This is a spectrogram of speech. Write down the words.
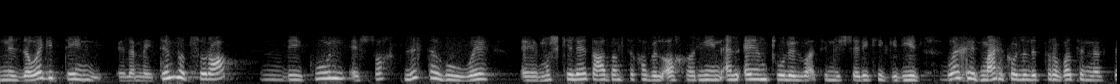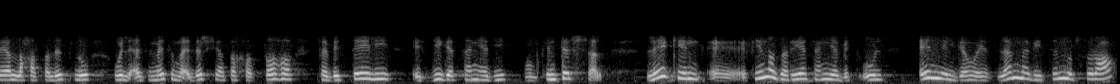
إن الزواج التاني لما يتم بسرعة بيكون الشخص لسه جواه آه، مشكلات عدم ثقة بالآخرين قلقان طول الوقت من الشريك الجديد واخد معاه كل الاضطرابات النفسية اللي حصلت له والأزمات وما قدرش يتخطاها فبالتالي الزيجة الثانية دي ممكن تفشل. لكن آه، في نظرية ثانية بتقول إن الجواز لما بيتم بسرعة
